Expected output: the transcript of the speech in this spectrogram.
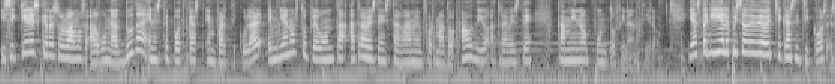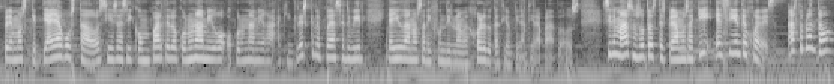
Y si quieres que resolvamos alguna duda en este podcast en particular, envíanos tu pregunta a través de Instagram en formato audio a través de camino.financiero. Y hasta aquí el episodio de hoy, chicas y chicos. Esperemos que te haya gustado. Si es así, compártelo con un amigo o con una amiga a quien crees que le pueda servir y a difundir una mejor educación financiera para todos. Sin más, nosotros te esperamos aquí el siguiente jueves. Hasta pronto.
